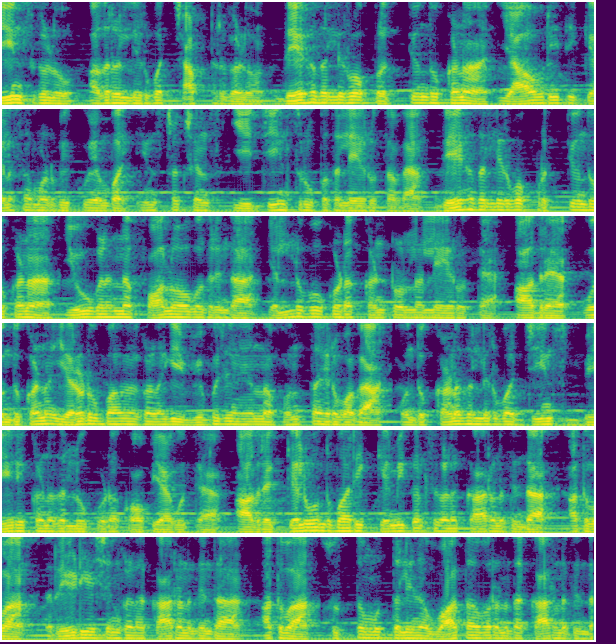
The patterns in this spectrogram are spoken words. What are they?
ಜೀನ್ಸ್ಗಳು ಅದರಲ್ಲಿರುವ ಚಾಪ್ಟರ್ಗಳು. ದೇಹದಲ್ಲಿರುವ ಪ್ರತಿಯೊಂದು ಕಣ ಯಾವ ರೀತಿ ಕೆಲಸ ಮಾಡಬೇಕು ಎಂಬ ಇನ್ಸ್ಟ್ರಕ್ಷನ್ಸ್ ಈ ಜೀನ್ಸ್ ರೂಪದಲ್ಲೇ ಇರುತ್ತವೆ. ದೇಹದಲ್ಲಿರುವ ಪ್ರತಿಯೊಂದು ಕಣ ಇವುಗಳನ್ನ ಫಾಲೋ ಆಗೋದ್ರಿಂದ ಎಲ್ಲವೂ ಕೂಡ ಕಂಟ್ರೋಲ್ ನಲ್ಲೇ ಇರುತ್ತೆ. ಆದ್ರೆ ಒಂದು ಕಣ ಎರಡು ಭಾಗಗಳಾಗಿ ವಿಭಜನೆಯನ್ನ ಹೊಂತಾ ಇರುವಾಗ ಒಂದು ಕಣದಲ್ಲಿರುವ ಜೀನ್ಸ್ ಬೇರೆ ಕಣದಲ್ಲೂ ಕೂಡ ಕಾಪಿ ಆಗುತ್ತೆ. ಆದ್ರೆ ಕೆಲವೊಂದು ಬಾರಿ ಕೆಮಿಕಲ್ಸ್ ಗಳ ಕಾರಣದಿಂದ ಅಥವಾ ರೇಡಿಯೇಷನ್ಗಳ ಕಾರಣದಿಂದ ಅಥವಾ ಸುತ್ತಮುತ್ತಲಿನ ವಾತಾವರಣದ ಕಾರಣದಿಂದ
